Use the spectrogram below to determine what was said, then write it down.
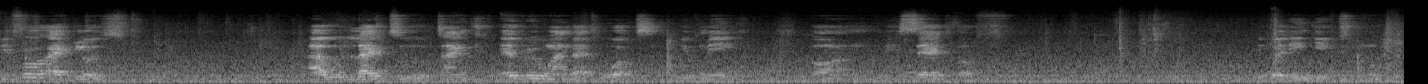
Before I close, I would like to thank everyone that worked with me on the set of the wedding gift movie.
